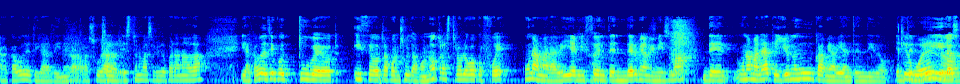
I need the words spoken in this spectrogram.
acabo de tirar dinero a la basura, Claro. esto no me ha servido para nada. Y al cabo del tiempo tuve hice otra consulta con otro astrólogo que fue una maravilla y me hizo entenderme a mí misma de una manera que yo nunca me había entendido. Entendí bueno. los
